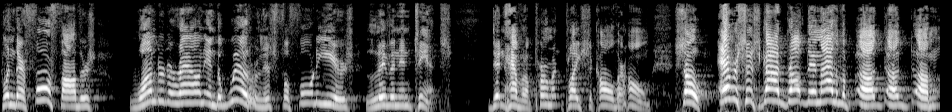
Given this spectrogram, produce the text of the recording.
when their forefathers wandered around in the wilderness for 40 years living in tents. Didn't have a permanent place to call their home. So, ever since God brought them out of the, uh, uh, um,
